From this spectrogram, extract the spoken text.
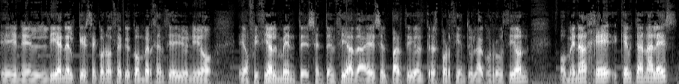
En el día en el que se conoce que Convergencia y Unión eh, oficialmente sentenciada es el partido del 3% y la corrupción, homenaje, ¿qué canal es?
